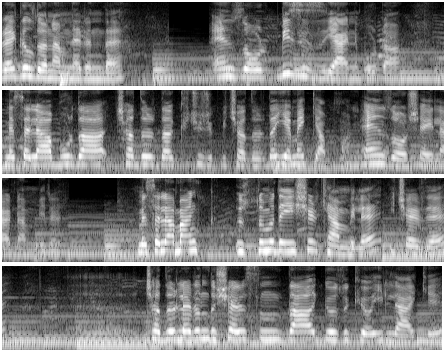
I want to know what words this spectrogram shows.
regal dönemlerinde en zor biziz yani burada. Mesela burada çadırda, küçücük bir çadırda yemek yapmak en zor şeylerden biri. Mesela ben üstümü değişirken bile içeride çadırların dışarısında gözüküyor illaki.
